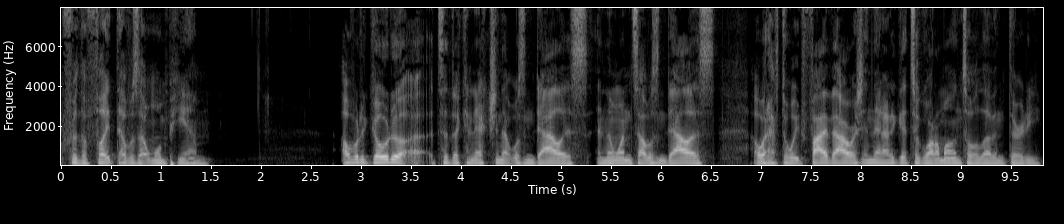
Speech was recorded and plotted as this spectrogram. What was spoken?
for the flight that was at one p.m. I would go to uh, to the connection that was in Dallas, and then once I was in Dallas, I would have to wait five hours, and then I'd get to Guatemala until eleven thirty.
